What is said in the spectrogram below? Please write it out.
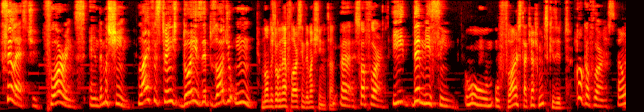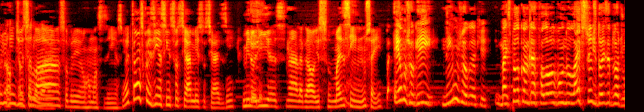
Celeste. Florence and the Machine. Life is Strange 2, episódio 1. O nome do jogo não é Florence in the Machine, tá? É, só Florence. E The Missing. O, o Florence tá aqui, eu acho muito esquisito. Qual que é o Florence? É um joguinho de é um celular, celular. sobre um romancezinho, assim. Ele tem umas coisinhas, assim, sociais, meio sociais, assim. Minorias, né? Legal isso. Mas, assim, não sei. Eu não joguei nenhum jogo daqui. Mas pelo que o André falou, eu vou no Life Strange 2, episódio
